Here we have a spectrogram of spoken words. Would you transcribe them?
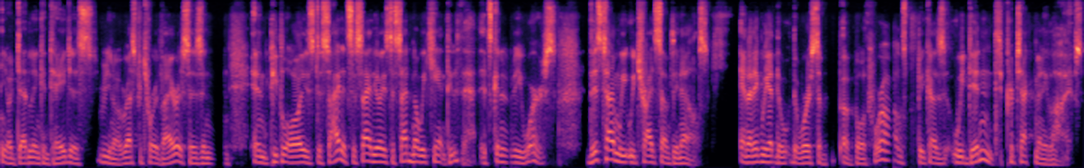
you know deadly and contagious you know respiratory viruses and and people always decided society always decided no we can't do that. It's going to be worse. This time we we tried something else. And i think we had the, the worst of, of both worlds because we didn't protect many lives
